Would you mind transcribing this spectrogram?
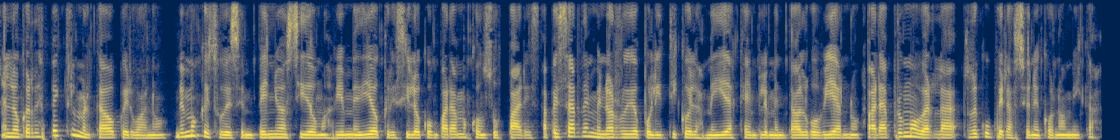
En lo que respecta al mercado peruano, vemos que su desempeño ha sido más bien mediocre si lo comparamos con sus pares, a pesar del menor ruido político y las medidas que ha implementado el gobierno para promover la recuperación económica.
